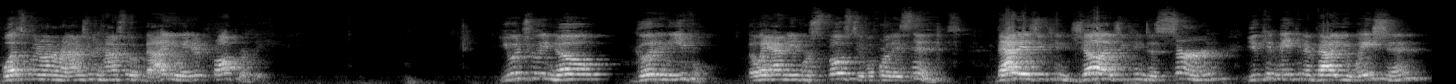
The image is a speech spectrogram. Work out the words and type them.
what's going on around you and how to evaluate it properly. You would truly know good and evil, the way Adam and Eve were supposed to before they sinned. That is, you can judge, you can discern, you can make an evaluation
